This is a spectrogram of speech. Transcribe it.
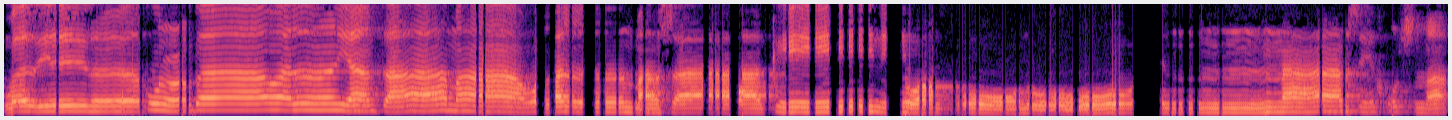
وذي القربى واليتامى والمساكين وقولوا للناس حسنا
